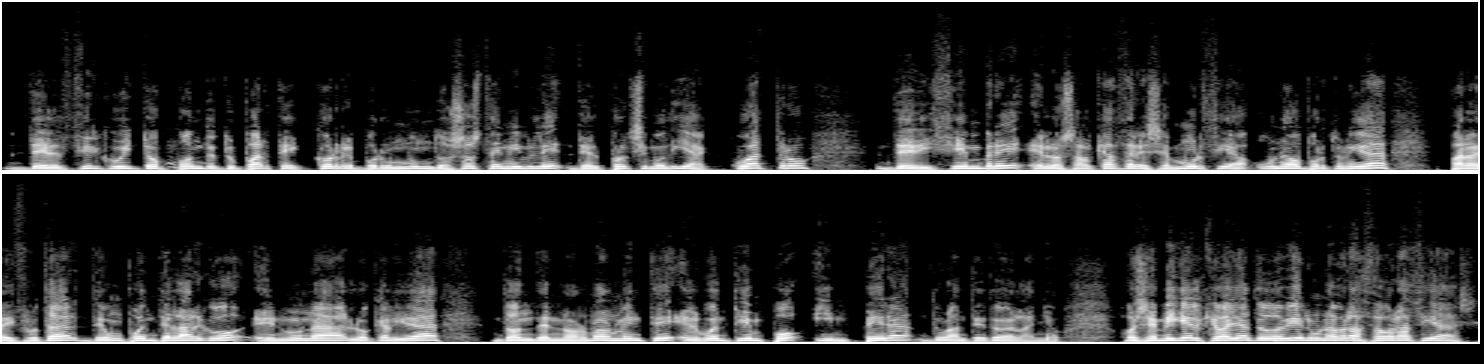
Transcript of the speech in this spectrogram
del circuito Pon de tu parte, corre por un mundo sostenible del próximo día 4 de diciembre en los Alcázares, en Murcia. Una oportunidad para disfrutar de un puente largo en una localidad donde normalmente el buen tiempo impera durante todo el año. José Miguel, que vaya todo bien, un abrazo, gracias.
